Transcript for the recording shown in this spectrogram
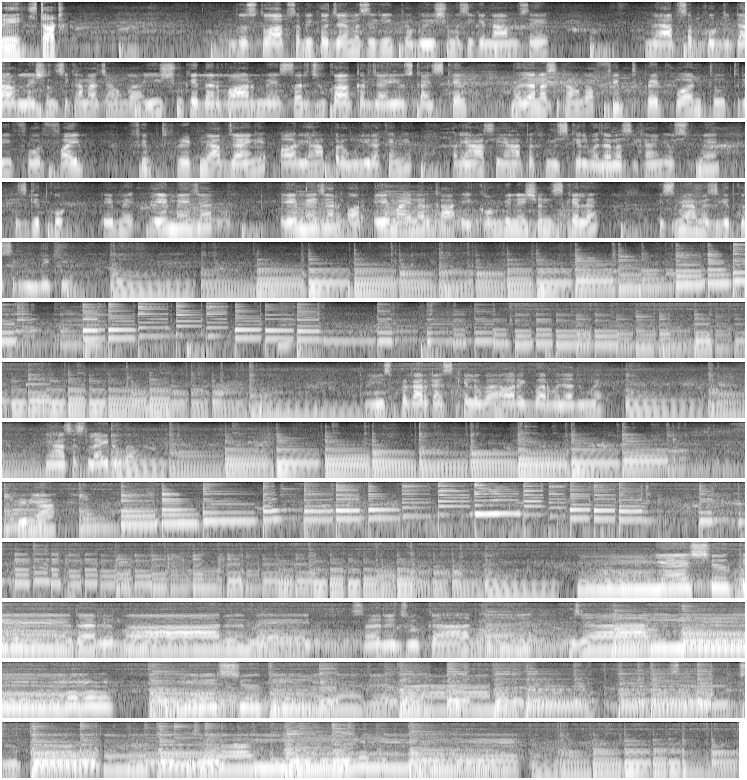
Start दोस्तों, आप सभी को जय मसीह की, प्रभु यीशु मसीह के नाम से मैं आप सबको गिटार लेसन सिखाना चाहूँगा। यीशु के दरबार में सर झुका कर जाइए उसका स्केल। बजाना सिखाऊँगा। Fifth fret one two three four five fifth fret में आप जाएँगे और यहाँ पर उंगली रखेंगे और यहाँ से यहाँ तक हम स्केल बजाना सिखाएँगे। उसमें इस गीत को ए ए मेजर ए मेजर और ए माइनर का एक कॉम्बिनेशन स्केल है। इसमें हम इस गीत को सीखेंगे देखिए। तो इस प्रकार का स्केल होगा, और एक बार बजा दूँ मैं। यहाँ से स्लाइड होगा। फिर यहाँ। हम्म, के दरबार में सर झुका कर जाइए। यीशु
